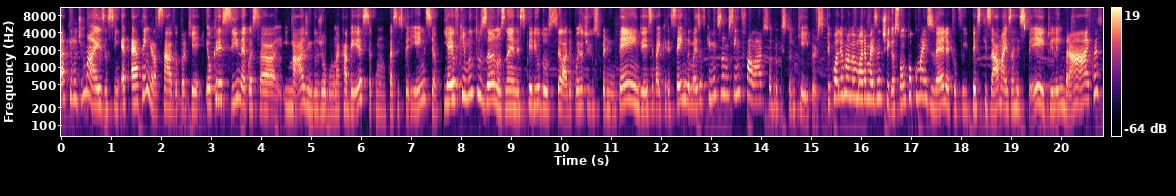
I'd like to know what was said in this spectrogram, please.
aquilo demais, assim. É, é, até engraçado porque eu cresci, né, com essa imagem do jogo na cabeça, com, com essa experiência. E aí eu fiquei muitos anos, né, nesse período, sei lá, depois eu tive o Super Nintendo e aí você vai crescendo, mas eu fiquei muitos anos sem falar sobre o Keystone Capers. Ficou ali uma memória mais antiga, só um pouco mais velha que eu fui pesquisar mais a respeito e lembrar, ai, quais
